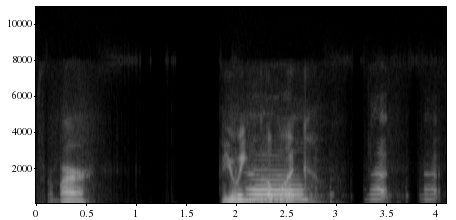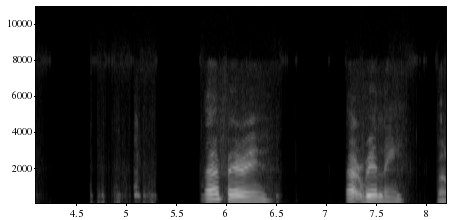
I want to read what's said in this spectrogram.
from our viewing public? Uh, Not, not, not very, not really. No.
